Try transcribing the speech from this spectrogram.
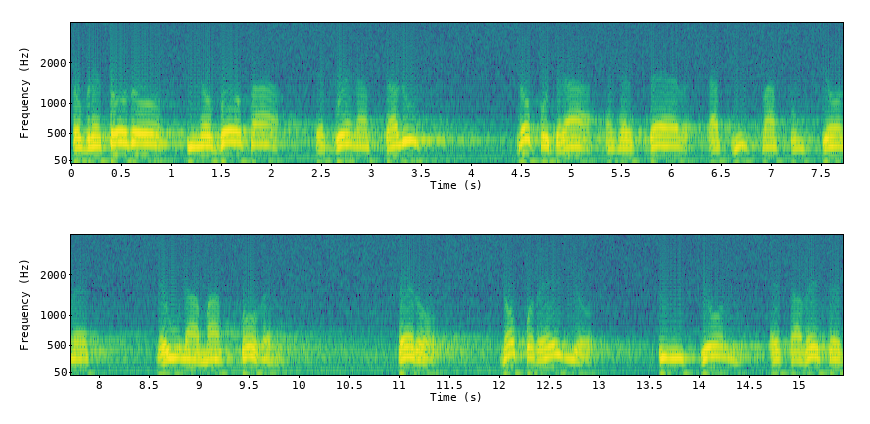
sobre todo si no goza de buena salud, no podrá ejercer las mismas funciones de una más joven. Pero no por ello su misión es a veces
